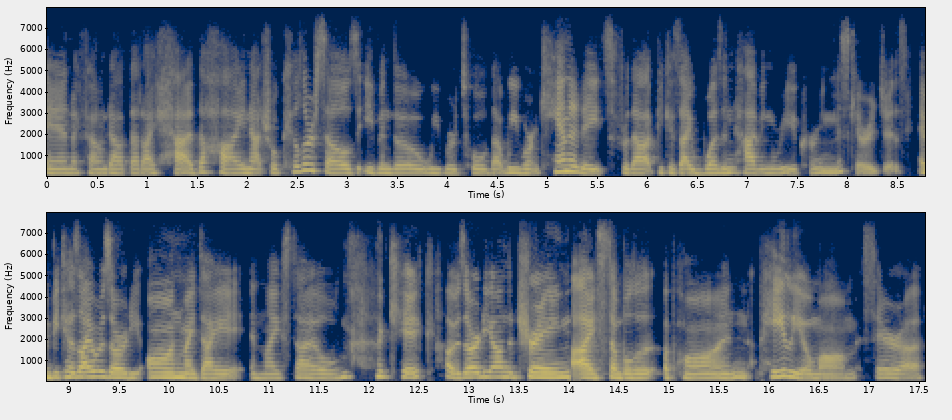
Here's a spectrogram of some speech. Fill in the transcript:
And I found out that I had the high natural killer cells, even though we were told that we weren't candidates for that because I wasn't having reoccurring miscarriages. And because I was already on my diet and lifestyle kick, I was already on the train. I stumbled upon Paleo Mom, Sarah,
